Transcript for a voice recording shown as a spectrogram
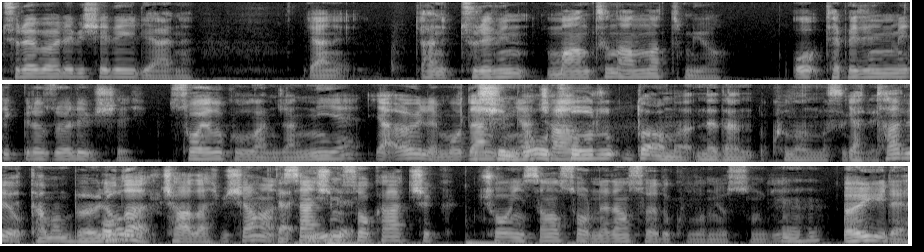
türev böyle bir şey değil yani. Yani hani türevin mantığını anlatmıyor. O tepeden inmelik biraz öyle bir şey. Soyadı kullanacaksın. Niye? Ya öyle modern Şimdi dünya. çağ- oturdu ama neden kullanılması Ya gerekiyor? tabii E, tamam böyle o olur. da çağdaş bir şey ama Ya sen şimdi de- sokağa çık. Çoğu insana sor neden soyadı kullanıyorsun diye. Öyle.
